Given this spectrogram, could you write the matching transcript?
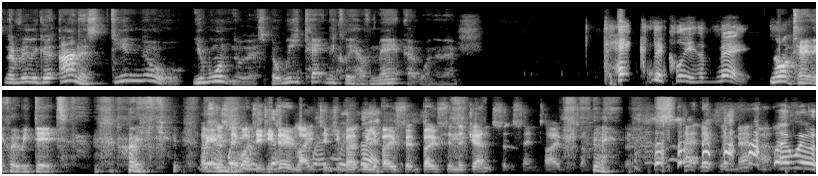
They're really good. Anas, do you know? You won't know this, but we technically have met at one of them. Technically, have met. Not technically, we did. like, I was going to say, what did you do? Like, did you both, were you both both in the gents at the same time or something? technically met. we were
